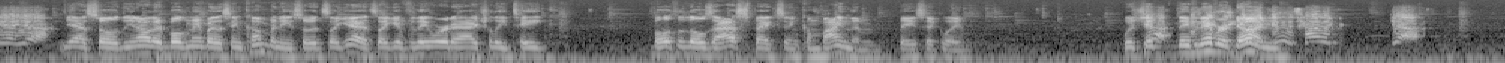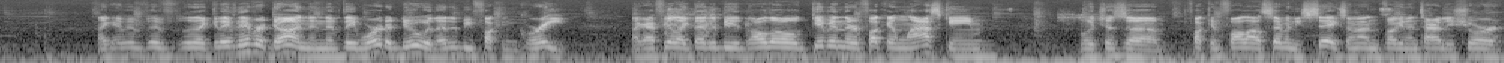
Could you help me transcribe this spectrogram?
yeah, yeah. Yeah, so you know they're both made by the same company, so it's like yeah, it's like if they were to actually take both of those aspects and combine them, basically, which yeah. they've It's never like- done. It's kind of like yeah. Like if, if like they've never done, and if they were to do it, that'd be fucking great. Like I feel like that'd be, although given their fucking last game, which is uh fucking Fallout seventy six, I'm not fucking entirely sure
